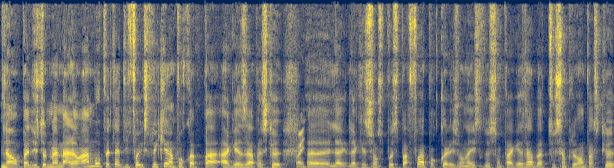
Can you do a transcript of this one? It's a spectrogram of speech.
Non, pas du tout le même. Alors un mot peut-être, il faut expliquer hein, pourquoi pas à Gaza, parce que euh, la, question se pose parfois, pourquoi les journalistes ne sont pas à Gaza? Bah, Tout simplement parce que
